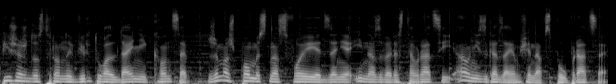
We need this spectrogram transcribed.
Piszesz do strony Virtual Dining Concept, że masz pomysł na swoje jedzenie i nazwę restauracji, a oni zgadzają się na współpracę.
